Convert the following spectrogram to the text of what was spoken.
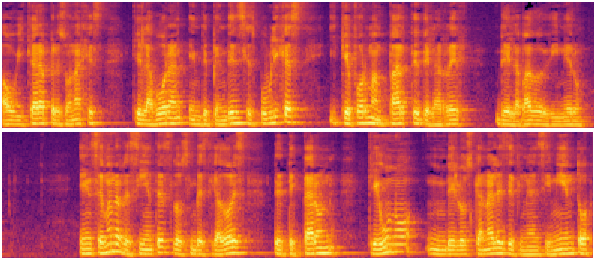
a ubicar a personajes que laboran en dependencias públicas y que forman parte de la red de lavado de dinero. En semanas recientes, los investigadores detectaron que uno de los canales de financiamiento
